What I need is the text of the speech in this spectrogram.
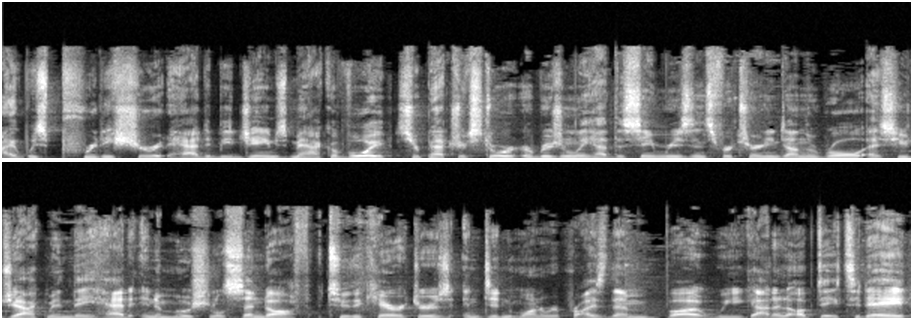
I was pretty sure it had to be James McAvoy. Sir Patrick Stewart originally had the same reasons for turning down the role as Hugh Jackman. They had an emotional send off to the characters and didn't want to reprise them, but we got an update today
